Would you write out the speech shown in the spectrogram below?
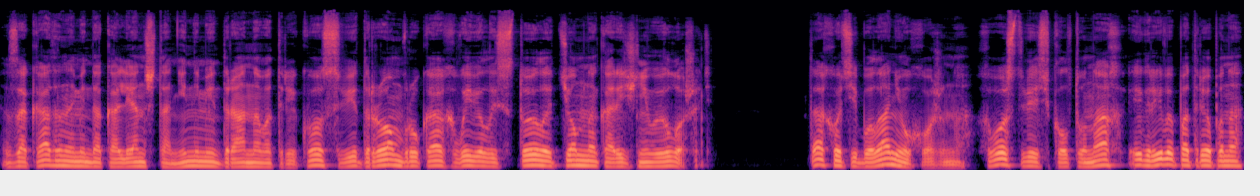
закатанными до колен штанинами драного трико, с ведром в руках вывел из стойла темно-коричневую лошадь. Та хоть и была неухожена, хвост весь в колтунах и грива потрепана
